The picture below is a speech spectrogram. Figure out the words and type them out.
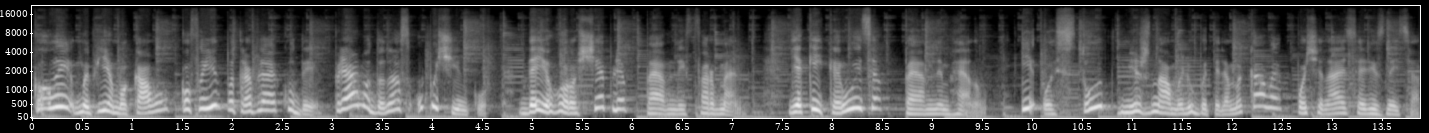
Коли ми п'ємо каву, кофеїн потрапляє куди? Прямо до нас у печінку, де його розщеплює певний фермент, який керується певним геном. І ось тут між нами, любителями кави, починається різниця.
